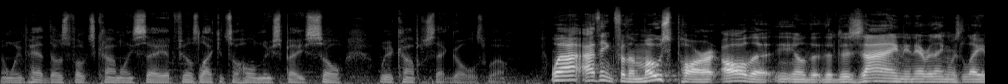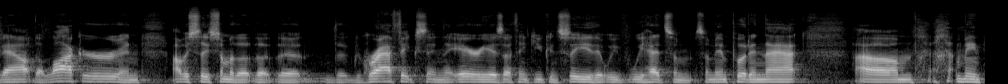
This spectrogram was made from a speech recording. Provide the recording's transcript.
and we've had those folks commonly say it feels like it's a whole new space. So we accomplished that goal as well. Well, I think for the most part, all the you know the, the design and everything was laid out. The locker and obviously some of the, the, the, the graphics and the areas. I think you can see that we've we had some some input in that. Um, I mean,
